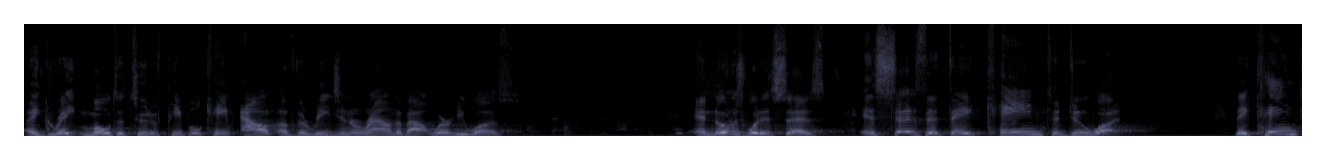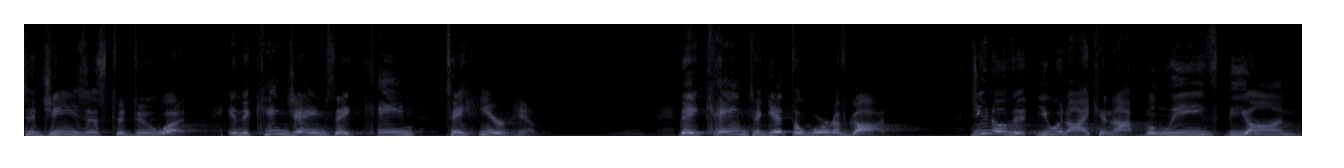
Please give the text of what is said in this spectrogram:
a great multitude of people came out of the region around about where he was. And notice what it says it says that they came to do what? They came to Jesus to do what? In the King James, they came to hear him. They came to get the Word of God. Do you know that you and I cannot believe beyond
